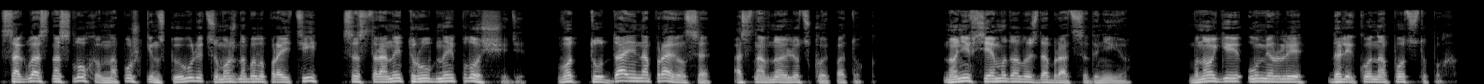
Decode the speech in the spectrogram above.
Согласно слухам, на Пушкинскую улицу можно было пройти со стороны Трубной площади. Вот туда и направился основной людской поток. Но не всем удалось добраться до нее. Многие умерли далеко на подступах.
